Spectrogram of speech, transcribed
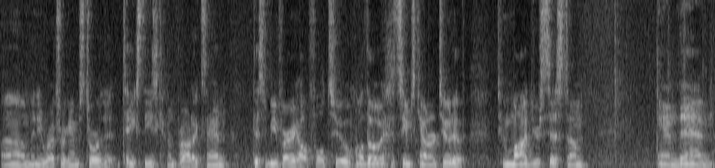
um, any retro game store that takes these kind of products in, this would be very helpful to, although it seems counterintuitive, to mod your system and then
